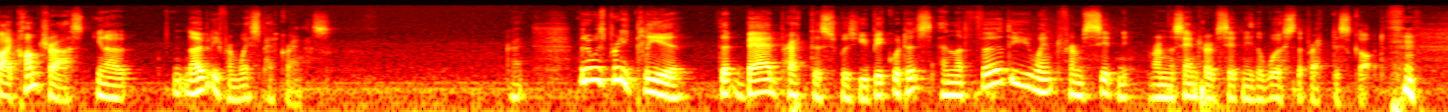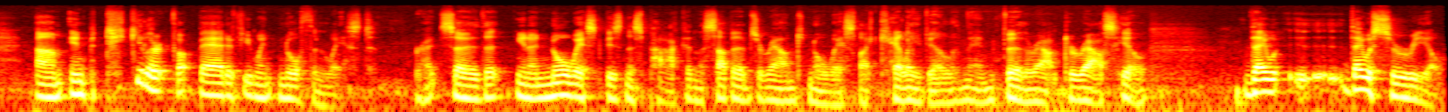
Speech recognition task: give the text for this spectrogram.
by contrast, you know, nobody from Westpac rang us. Right? But it was pretty clear that bad practice was ubiquitous, and the further you went from Sydney, from the centre of Sydney, the worse the practice got. Hmm. Um, in particular, it got bad if you went north and west, right? So that you know, Norwest Business Park and the suburbs around Norwest, like Kellyville, and then further out to Rouse Hill, they were they were surreal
